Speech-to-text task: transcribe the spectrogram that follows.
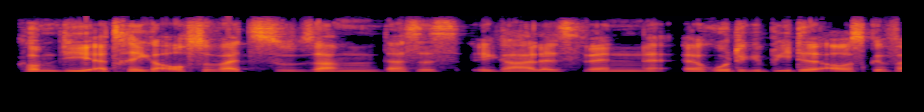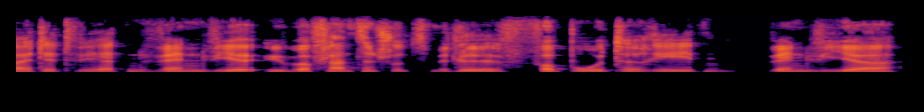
kommen die Erträge auch so weit zusammen, dass es egal ist. Wenn äh, rote Gebiete ausgeweitet werden, wenn wir über Pflanzenschutzmittelverbote reden, wenn wir,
